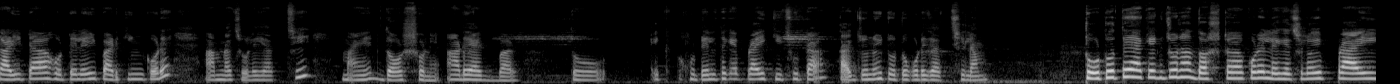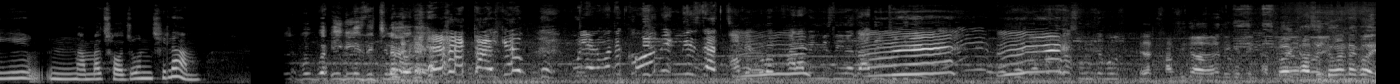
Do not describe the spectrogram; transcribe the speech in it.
গাড়িটা হোটেলেই পার্কিং করে আমরা চলে যাচ্ছি মায়ের দর্শনে আরও একবার। তো এক- হোটেল থেকে প্রায় কিছুটা তার জন্যই টোটো করে যাচ্ছিলাম। টোটোতে এক একজনের দশ টাকা করে লেগেছিল। ওই প্রায় আমরা ছজন ছিলাম। ইংলিশ কালকে। পুলের মধ্যে খুব ইংলিশ যাচ্ছে আমি কোনো খারাপ ইংলিশ দিই না নে কই খাসির দোকানটা কই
